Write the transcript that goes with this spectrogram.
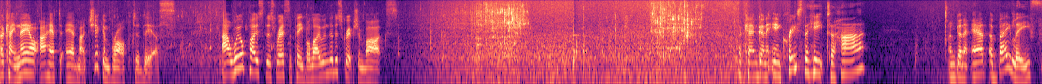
Okay, now I have to add my chicken broth to this. I will post this recipe below in the description box. Okay, I'm going to increase the heat to high. I'm going to add a bay leaf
